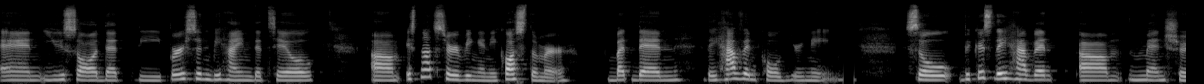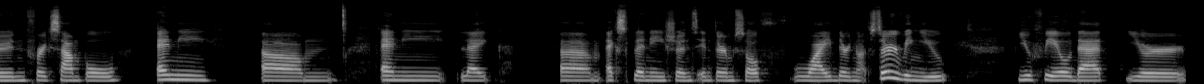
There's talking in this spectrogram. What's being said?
and you saw that the person behind the till um, is not serving any customer but then they haven't called your name. So because they haven't um, mentioned for example any um, any like um, explanations in terms of why they're not serving you you feel that you're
